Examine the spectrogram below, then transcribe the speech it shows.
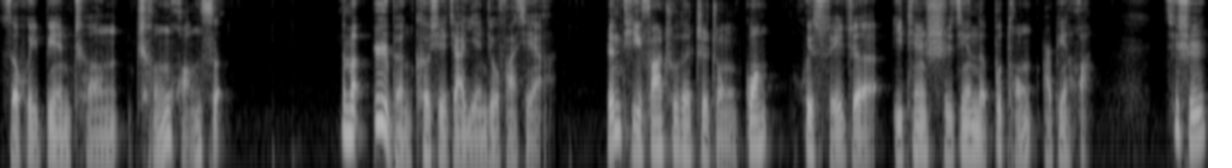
则会变成橙黄色。那么，日本科学家研究发现啊，人体发出的这种光会随着一天时间的不同而变化。其实，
